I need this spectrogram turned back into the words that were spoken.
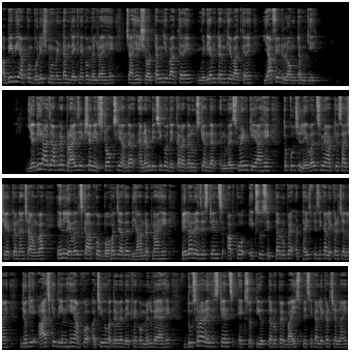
अभी भी आपको बुलिश मोमेंटम देखने को मिल रहे हैं। चाहे शॉर्ट टर्म की बात करें मीडियम टर्म की बात करें या फिर लॉन्ग टर्म की। यदि आज आपने प्राइस एक्शन स्टॉक्स के अंदर एनएमडीसी को देखकर अगर उसके अंदर इन्वेस्टमेंट किया है तो कुछ लेवल्स मैं आपके साथ शेयर करना चाहूँगा। इन लेवल्स का आपको बहुत ज़्यादा ध्यान रखना है। पहला रेजिस्टेंस आपको एक सौ सितर रुपये अट्ठाईस पैसे का लेकर चलना है, जो कि आज के दिन ही आपको अचीव होते हुए देखने को मिल गया है। दूसरा रेजिस्टेंस एक सौ तिहत्तर रुपये बाईस पैसे का लेकर चलना है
